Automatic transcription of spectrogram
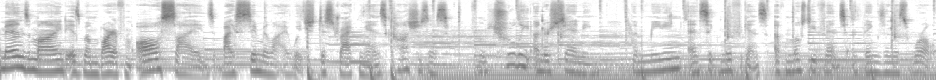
Man's mind is bombarded from all sides by stimuli which distract man's consciousness from truly understanding the meaning and significance of most events and things in this world.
